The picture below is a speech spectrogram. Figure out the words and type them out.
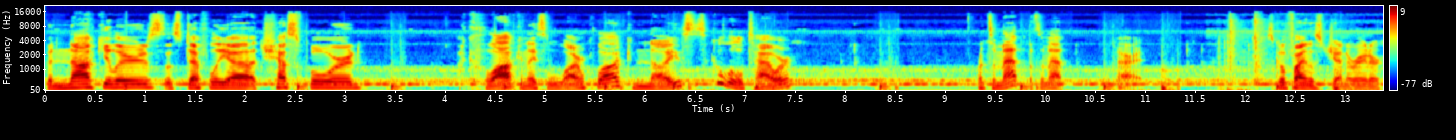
binoculars. That's definitely a chessboard. A clock, a nice alarm clock. Nice. It's a cool little tower. That's a map? That's a map. Alright. Let's go find this generator.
